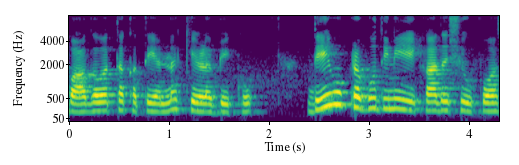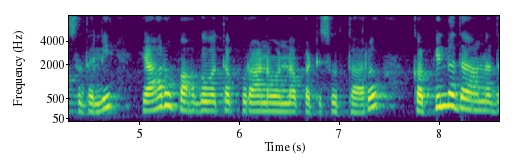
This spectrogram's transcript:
ಭಾಗವತ ಕಥೆಯನ್ನು ಕೇಳಬೇಕು. ದೇವಪ್ರಭುದಿನಿ ಏಕಾದಶಿ ಉಪವಾಸದಲ್ಲಿ ಯಾರು ಭಾಗವತ ಪುರಾಣವನ್ನು ಪಠಿಸುತ್ತಾರೋ ಕಪಿಲ ದಾನದ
